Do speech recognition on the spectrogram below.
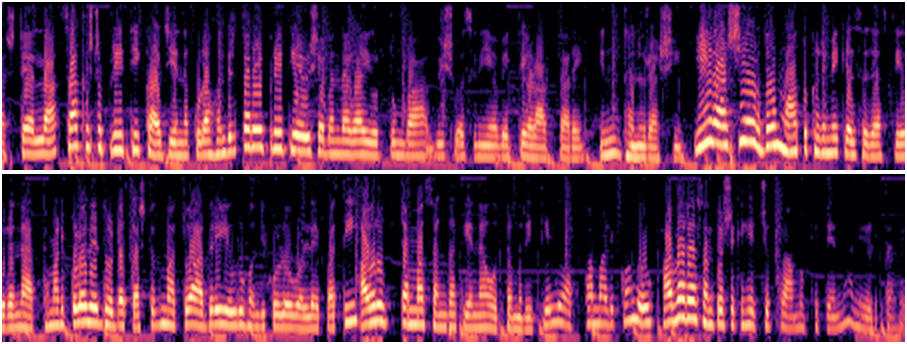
ಅಷ್ಟೇ ಅಲ್ಲ, ಸಾಕಷ್ಟು ಪ್ರೀತಿ, ಕಾಳಜಿಯನ್ನ ಕೂಡ ಹೊಂದಿರ್ತಾರೆ. ಪ್ರೀತಿಯ ವಿಷಯ ಬಂದಾಗ ಇವರು ತುಂಬಾ ವಿಶ್ವಸನೀಯ ವ್ಯಕ್ತಿಗಳಾಗ್ತಾರೆ. ಇನ್ನು ಧನುರಾಶಿ. ಈ ರಾಶಿಯವ್ರದ್ದು ಮಾತು ಕಡಿಮೆ, ಕೆಲಸ ಜಾಸ್ತಿ. ಇವರನ್ನ ಅರ್ಥ ಮಾಡಿಕೊಳ್ಳೋದೇ ದೊಡ್ಡ ಕಷ್ಟದ ಮಹತ್ವ ಆದ್ರೆ ಇವರು ಹೊಂದಿಕೊಳ್ಳುವ ಒಳ್ಳೆ ಪತಿ, ಅವರು ತಮ್ಮ ಸಂಗತಿಯನ್ನ ಉತ್ತಮ ರೀತಿಯಲ್ಲಿ ಅರ್ಥ ಮಾಡಿಕೊಂಡು ಅವರ ಸಂತೋಷಕ್ಕೆ ಹೆಚ್ಚು ಪ್ರಾಮುಖ್ಯತೆಯನ್ನ ನೀಡುತ್ತಾರೆ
